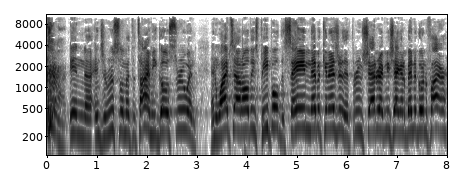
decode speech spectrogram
in, uh, in Jerusalem at the time, he goes through and, and wipes out all these people, the same Nebuchadnezzar that threw Shadrach, Meshach, and Abednego in the fire.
